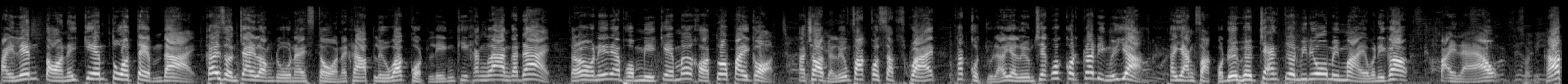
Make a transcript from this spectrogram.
ไปเล่นต่อในเกมตัวเต็มได้ ใครสนใจลองดูใน Store นะครับ หรือว่ากดลิงก์ที่ข้างล่างก็ได้สำหรับวันนี้เนี่ยผมหมีเกมเมอร์ขอตัวไปก่อน ถ้าชอบอย่าลืมฝากกด subscribe ถ้ากดอยู่แล้วอย่าลืมเช็คว่ากดกระดิ่งหรือยังถ้ายังฝากกดด้วยเพื่อแจ้งเตือนวิดีโอใหม่ๆ วันนี้ก็ไปแล้ว สวัสดีครับ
